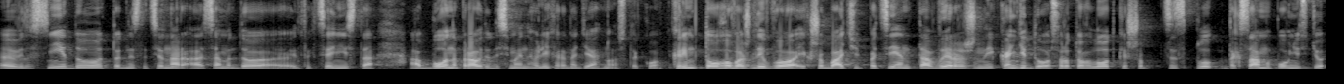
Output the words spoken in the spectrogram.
е, ВІЛ-СНІДу, то не стаціонар, а саме до е, інфекціоніста, або направити до сімейного лікаря на діагностику. Крім того, важливо, якщо бачить пацієнта виражений кандідоз ротоглотки, щоб це так само повністю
